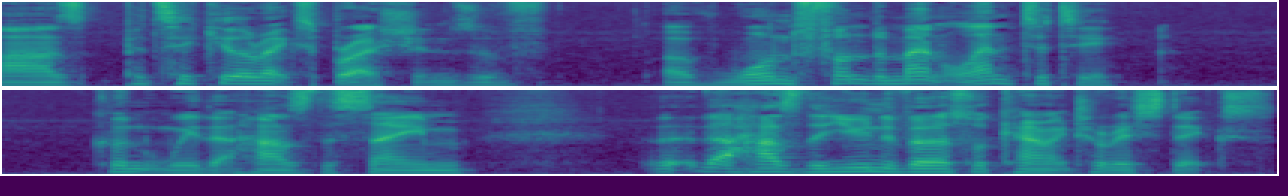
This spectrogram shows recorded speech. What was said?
as particular expressions of of one fundamental entity, couldn't we? That has the same, that has the universal characteristics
